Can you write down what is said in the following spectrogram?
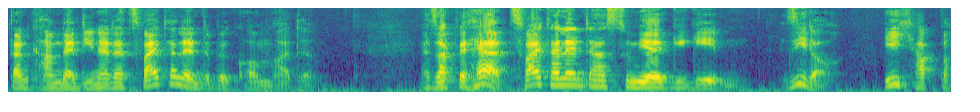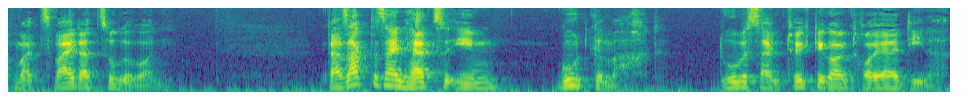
Dann kam der Diener, der zwei Talente bekommen hatte. Er sagte, Herr, zwei Talente hast du mir gegeben. Sieh doch, ich habe noch mal zwei dazu gewonnen. Da sagte sein Herr zu ihm, gut gemacht. Du bist ein tüchtiger und treuer Diener.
